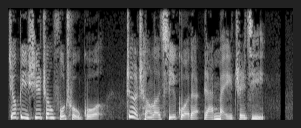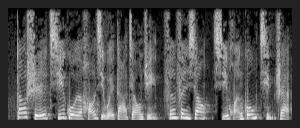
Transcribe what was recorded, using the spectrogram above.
就必须征服楚国，这成了齐国的燃眉之急。当时齐国有好几位大将军纷纷向齐桓公请战，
